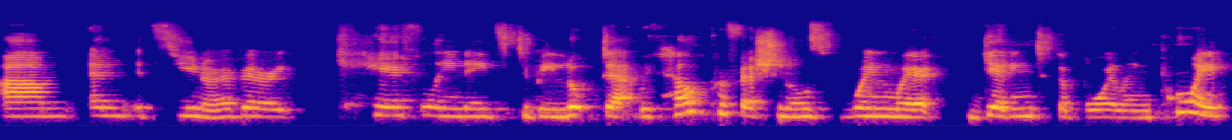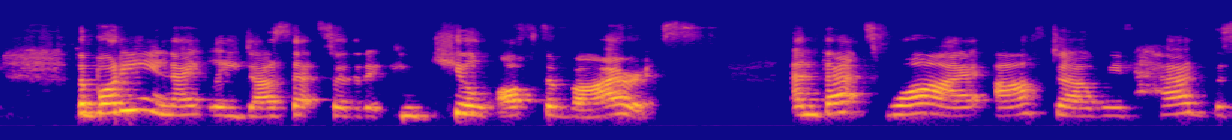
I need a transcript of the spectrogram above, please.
um, and it's you know very carefully needs to be looked at with health professionals when we're getting to the boiling point the body innately does that so that it can kill off the virus. And that's why after we've had the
